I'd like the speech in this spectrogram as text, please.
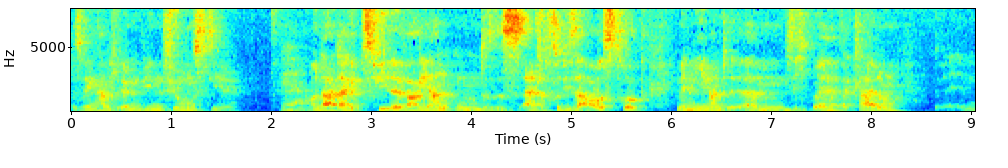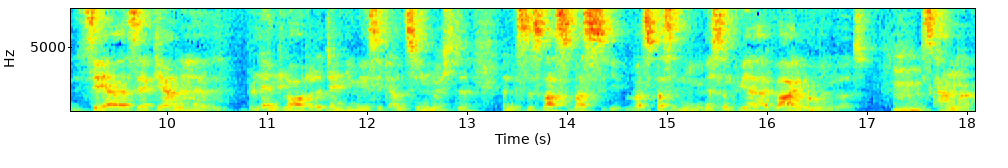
Deswegen habe ich irgendwie einen Führungsstil. Ja. Und da, da gibt es viele Varianten und das ist einfach so dieser Ausdruck, wenn jemand ähm, sich bei, bei Kleidung sehr, sehr gerne Landlord oder Dandy-mäßig anziehen möchte, dann ist es was, was, was, was in ihm ist und wie er halt wahrgenommen wird. Mhm. Es kann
